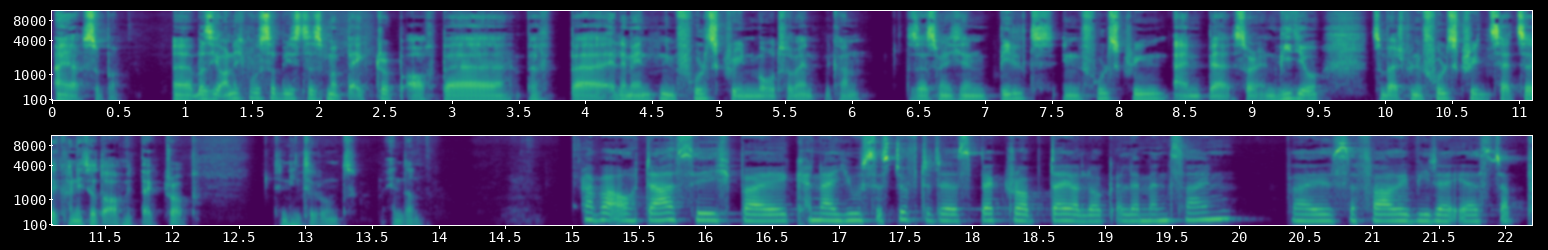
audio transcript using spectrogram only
Ah ja, super. Äh, was ich auch nicht wusste, ist, dass man Backdrop auch bei, bei, bei Elementen im Fullscreen-Mode verwenden kann. Das heißt, wenn ich ein Bild in Fullscreen, ein, äh, sorry, ein Video zum Beispiel in Fullscreen setze, kann ich dort auch mit Backdrop den Hintergrund ändern. Aber auch da sehe ich bei Can I Use, es dürfte das Backdrop Dialog Element sein. Bei Safari wieder erst ab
